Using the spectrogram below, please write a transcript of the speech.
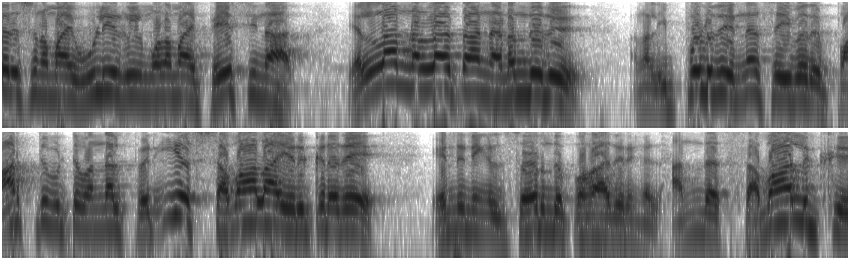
தரிசனமாய் ஊழியர்கள் மூலமாய் பேசினார். எல்லாம் நல்லா தான் நடந்தது. ஆனால் இப்பொழுது என்ன செய்வது? பார்த்து விட்டு வந்தால் பெரிய சவாலா இருக்கிறதே என்று நீங்கள் சோர்ந்து போகாதீர்கள். அந்த சவாலுக்கு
